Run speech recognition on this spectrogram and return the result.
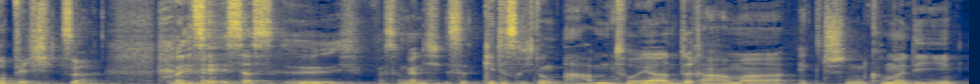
ruppig. So. Aber ist, ja, ist das, äh, ich weiß noch gar nicht, geht das Richtung Abenteuer, Drama, Action, Comedy?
